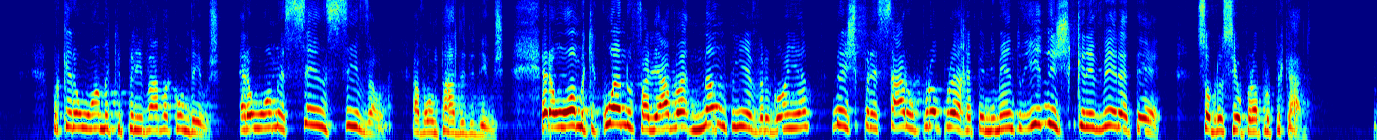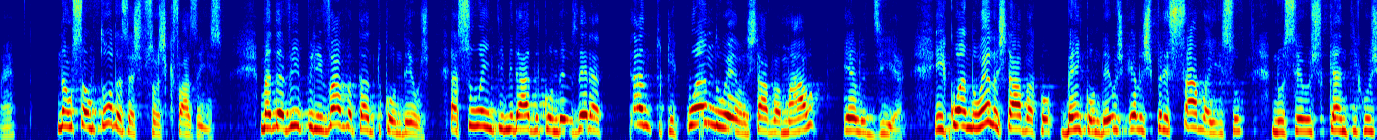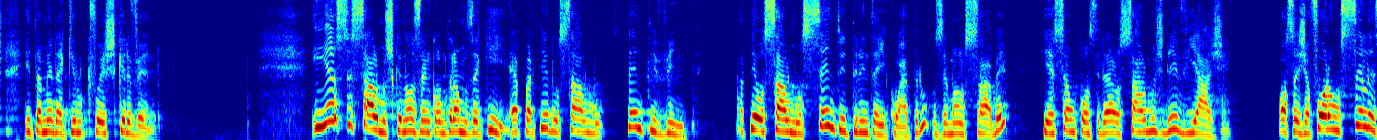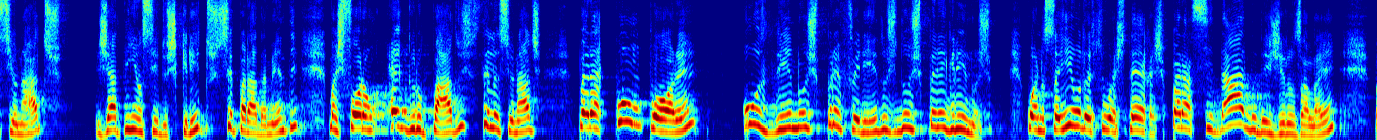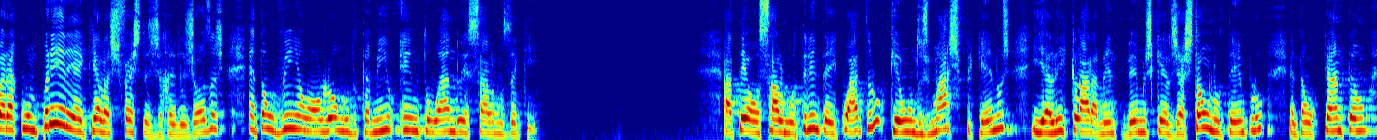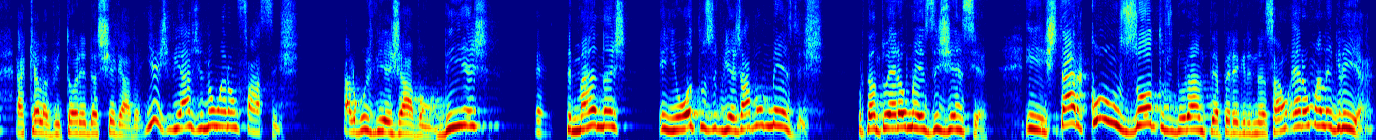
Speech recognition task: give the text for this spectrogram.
Porque era um homem que privava com Deus. Era um homem sensível à vontade de Deus. Era um homem que, quando falhava, não tinha vergonha de expressar o próprio arrependimento e de escrever até sobre o seu próprio pecado. Não é? Não são todas as pessoas que fazem isso. Mas Davi privava tanto com Deus, a sua intimidade com Deus era tanto que quando ele estava mal, ele dizia. E quando ele estava bem com Deus, ele expressava isso nos seus cânticos e também naquilo que foi escrevendo. E esses salmos que nós encontramos aqui, é a partir do Salmo 120 até o Salmo 134, os irmãos sabem que são considerados salmos de viagem. Ou seja, foram selecionados já tinham sido escritos separadamente, mas foram agrupados, selecionados para comporem os hinos preferidos dos peregrinos. Quando saíam das suas terras para a cidade de Jerusalém, para cumprirem aquelas festas religiosas, então vinham ao longo do caminho entoando esses salmos aqui. Até o Salmo 34, que é um dos mais pequenos, e ali claramente vemos que eles já estão no templo, então cantam aquela vitória da chegada. E as viagens não eram fáceis. Alguns viajavam dias, eh, semanas e outros viajavam meses. Portanto, era uma exigência. E estar com os outros durante a peregrinação era uma alegria.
